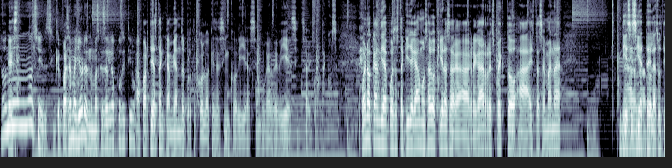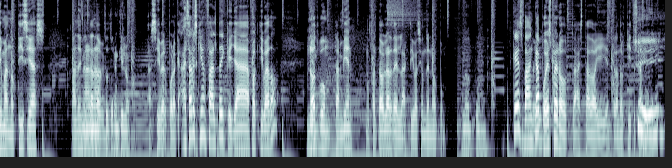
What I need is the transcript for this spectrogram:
No, no, no, no, sin, sin que pase mayores, nomás que salga positivo. Aparte ya están cambiando el protocolo a que sea cinco días en lugar de 10 y sabe cuánta cosa. Bueno, Candia, pues hasta aquí llegamos. ¿Algo quieras agregar respecto a esta semana 17, nada. las últimas noticias? Ando intentando nada, tú tranquilo. así ver por acá. Ah, ¿sabes quién falta y que ya fue activado? Noteboom también. Nos faltó hablar de la activación de Noteboom. No, boom. Que es banca, pues, pero ha estado ahí entrando el también. Sí,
